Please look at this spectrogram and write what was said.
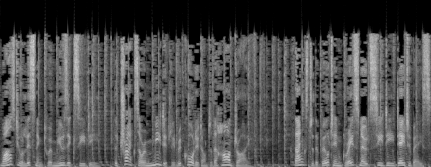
Whilst you're listening to a music CD, the tracks are immediately recorded onto the hard drive. Thanks to the built-in GraceNote CD database,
